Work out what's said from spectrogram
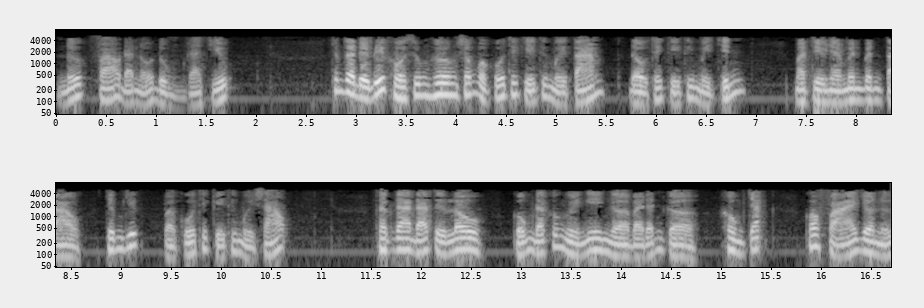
nước pháo đã nổ đùng ra chiếu. Chúng ta đều biết Hồ Xuân Hương sống vào cuối thế kỷ thứ 18, đầu thế kỷ thứ 19, mà triều nhà Minh bên Tàu chấm dứt vào cuối thế kỷ thứ 16. Thật ra đã từ lâu cũng đã có người nghi ngờ bài đánh cờ không chắc có phải do nữ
